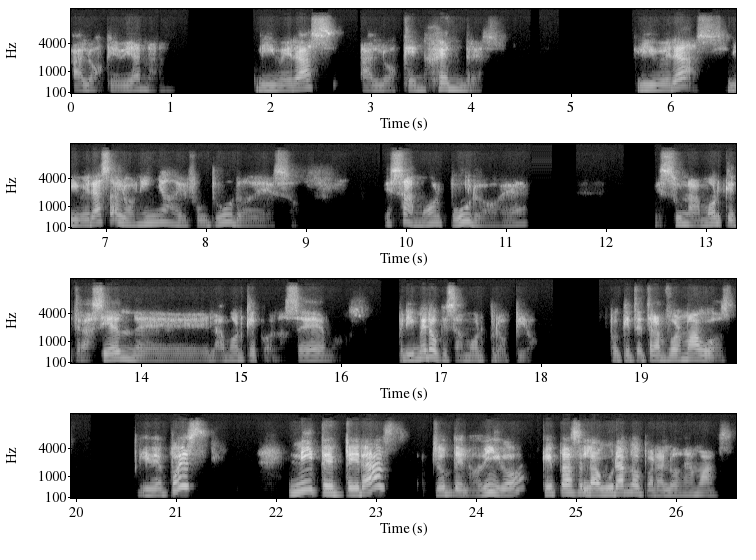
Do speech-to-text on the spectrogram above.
a los que vienen. Liberás a los que engendres. Liberás, liberás a los niños del futuro de eso. Es amor puro, ¿eh? Es un amor que trasciende el amor que conocemos primero que es amor propio, porque te transforma a vos. Y después, ni te enterás, yo te lo digo, que estás laburando para los demás,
